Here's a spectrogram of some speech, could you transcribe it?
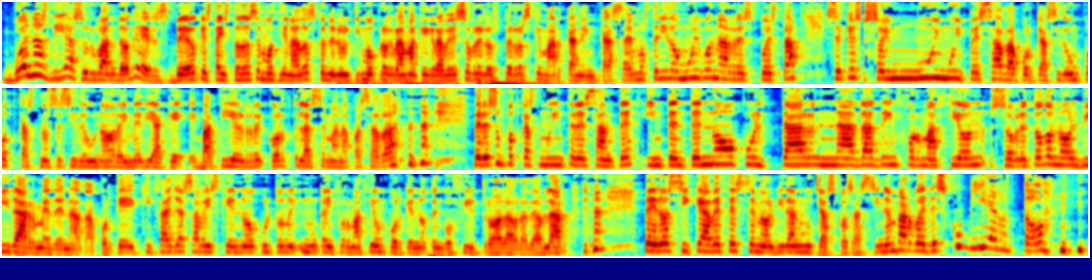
Buenos días, Urban Doggers. Veo que estáis todos emocionados con el último programa que grabé sobre los perros que marcan en casa. Hemos tenido muy buena respuesta. Sé que soy muy, muy pesada porque ha sido un podcast, no sé si de una hora y media, que batí el récord la semana pasada, pero es un podcast muy interesante. Intenté no ocultar nada de información, sobre todo no olvidarme de nada, porque quizá ya sabéis que no oculto nunca información porque no tengo filtro a la hora de hablar, pero sí que a veces se me olvidan cosas. Sin embargo, he descubierto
